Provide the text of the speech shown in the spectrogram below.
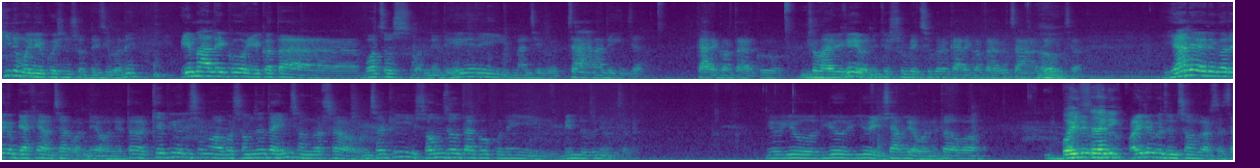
किन मैले यो क्वेसन सोध्दैछु भने एमालेको एकता बचोस् भन्ने धेरै मान्छेको चाहना देखिन्छ। कार्यकर्ताहरूको स्वाभाविकै हो नि त्यो शुभेच्छुक र कार्यकर्ताहरूको चाहना देखिन्छ। यहाँले अहिले गरेको व्याख्या अनुसार भन्ने हो भने त केपी ओलीसँग अब सम्झौताहीन सङ्घर्ष हुन्छ कि सम्झौताको कुनै बिन्दु पनि हुन्छ त? यो यो यो यो हिसाबले हो भने त अब अहिलेको जुन सङ्घर्ष छ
